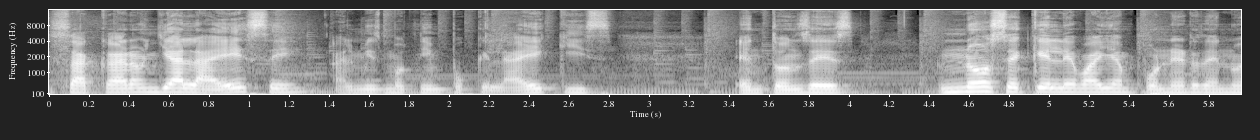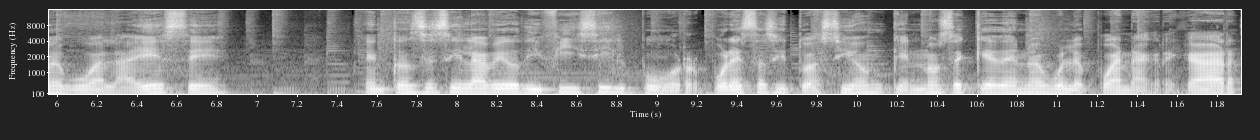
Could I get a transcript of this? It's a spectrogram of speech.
sacaron ya la S al mismo tiempo que la X. Entonces, no sé qué le vayan a poner de nuevo a la S. Entonces sí la veo difícil por, por esta situación que no sé qué de nuevo le puedan agregar.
